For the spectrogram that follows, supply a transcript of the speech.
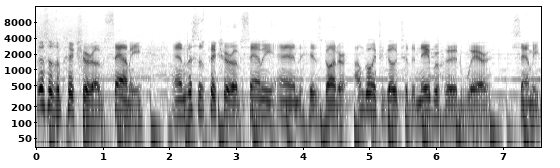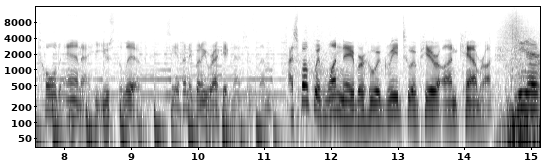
This is a picture of Sammie, and this is a picture of Sammie and his daughter. I'm going to go to the neighborhood where Sammie told Anna he used to live see if anybody recognizes them. I spoke with one neighbor who agreed to appear on camera. We are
